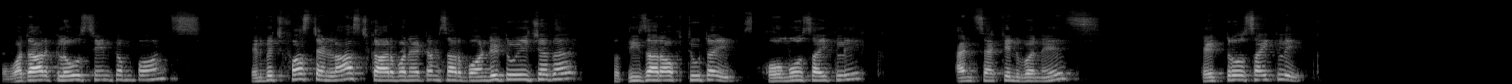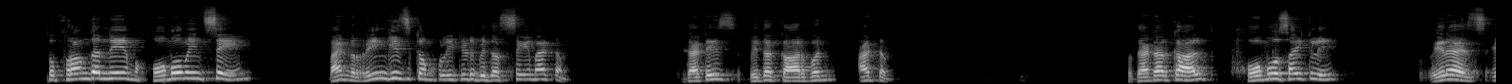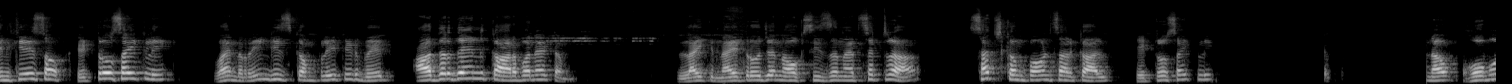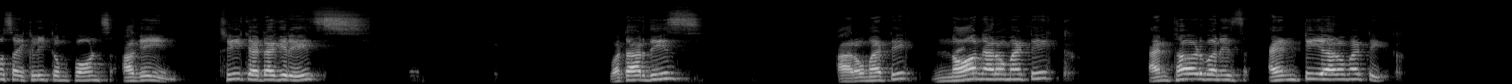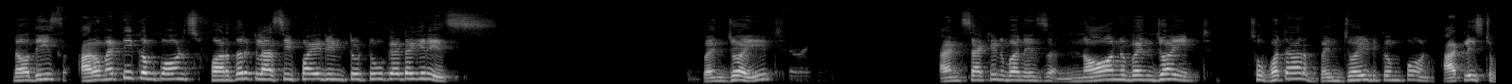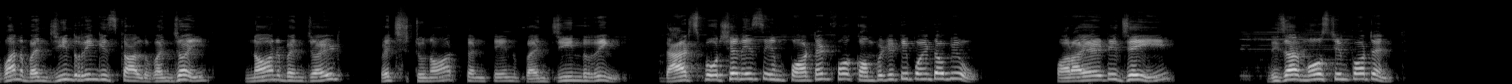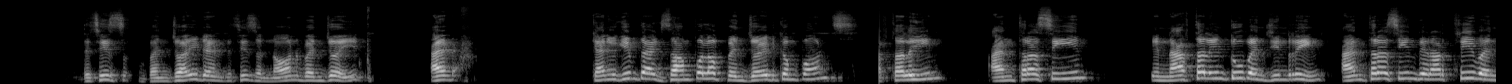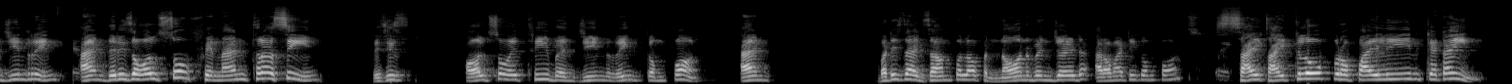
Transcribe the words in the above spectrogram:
What are closed chain compounds? In which first and last carbon atoms are bonded to each other. So these are of two types, homocyclic. And second one is heterocyclic. So from the name homo means same, when ring is completed with the same atom, that is with the carbon atom. So that are called homocyclic, whereas in case of heterocyclic, when ring is completed with other than carbon atom, like nitrogen, oxygen, etc., such compounds are called heterocyclic. Now, homocyclic compounds again, three categories. What are these? Aromatic, non-aromatic, and third one is anti-aromatic. Now these aromatic compounds further classified into two categories. Benzoid and second one is non-benzoid. So what are benzoid compound? At least one benzene ring is called benzoid, non-benzoid which do not contain benzene ring. That portion is important for competitive point of view. For IIT JEE, these are most important. This is benzoid and this is non-benzoid. And can you give the example of benzoid compounds? Naphthalene, anthracene. In naphthalene, two benzene ring. Anthracene, there are three benzene ring. And there is also phenanthracene. This is also a three benzene ring compound. And what is the example of non-benzoid aromatic compounds? Cy cyclopropenyl cation,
